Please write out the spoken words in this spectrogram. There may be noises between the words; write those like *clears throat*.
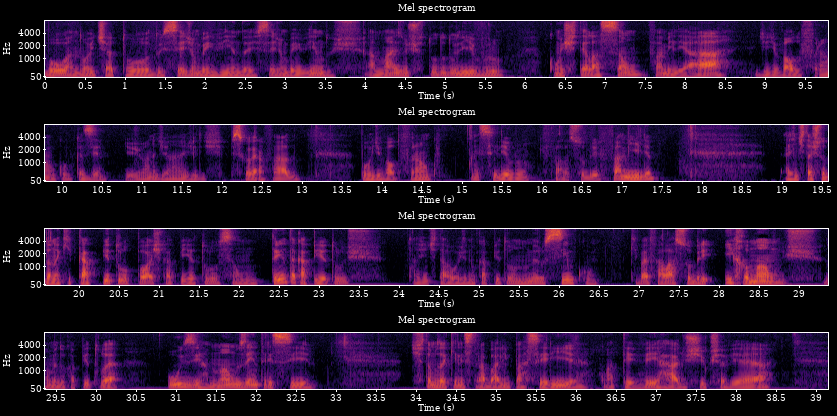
Boa noite a todos, sejam bem-vindas, sejam bem-vindos a mais um estudo do livro Constelação Familiar de Divaldo Franco, quer dizer, de Joana de Ângeles, psicografado por Divaldo Franco. Esse livro que fala sobre família. A gente está estudando aqui capítulo pós capítulo, são 30 capítulos. A gente está hoje no capítulo número 5, que vai falar sobre irmãos. O nome do capítulo é Os Irmãos Entre Si. Estamos aqui nesse trabalho em parceria com a TV e Rádio Chico Xavier.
